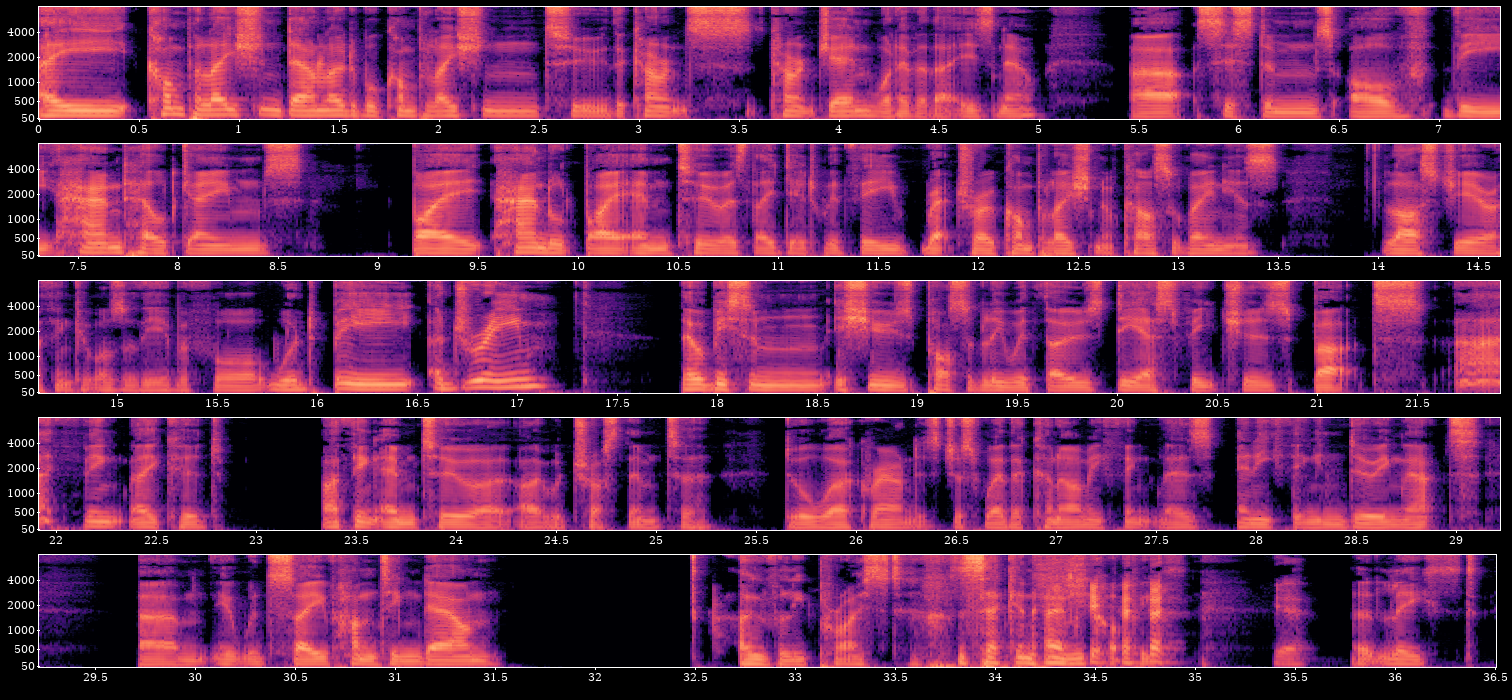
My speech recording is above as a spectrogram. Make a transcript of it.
a compilation, downloadable compilation to the current current gen, whatever that is now, uh, systems of the handheld games by handled by M2 as they did with the retro compilation of Castlevanias last year, I think it was, or the year before, would be a dream. There would be some issues possibly with those DS features, but I think they could. I think M2, I, I would trust them to do a workaround. It's just whether Konami think there's anything in doing that. Um, it would save hunting down overly priced second-hand yeah. copies. Yeah, at least.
